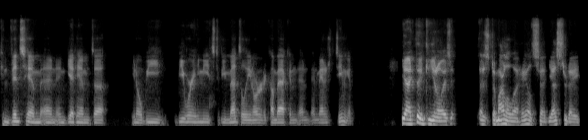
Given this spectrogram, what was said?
convince him and and get him to you know be be where he needs to be mentally in order to come back and, and, and manage the team again. Yeah, I think, you know, as as DeMarlo Hale said yesterday,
